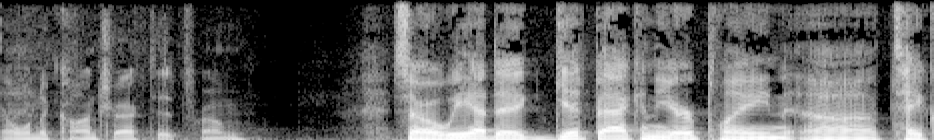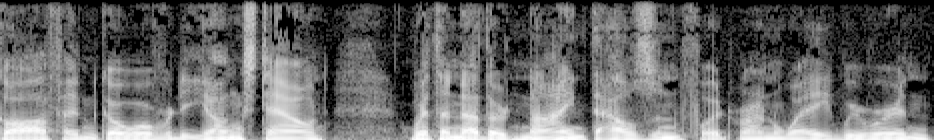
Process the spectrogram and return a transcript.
No one to contract it from. So we had to get back in the airplane uh, take off and go over to youngstown with another 9000 foot runway. We were in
